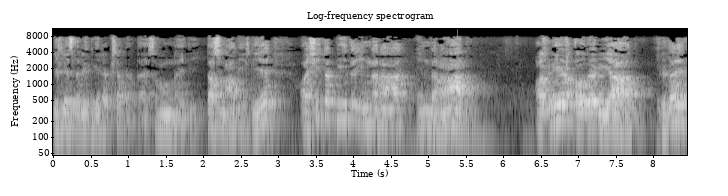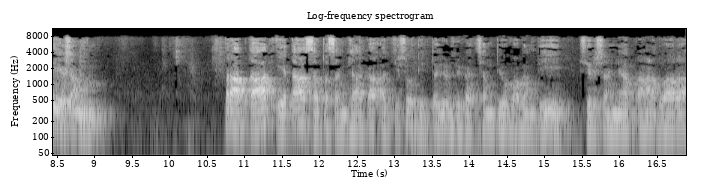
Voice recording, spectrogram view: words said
इसलिए शरीर की रक्षा करता है समम नहीं थी तस्मात इसलिए अशित पीत ईंधना ईंधनाद अग्निर औदर्याद, हृदय देशम प्राप्ताद एता सत संख्या का अर्चिशो दीप्तुर्गछन्त्यो भवंती शीर्षण्य प्राण द्वारा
